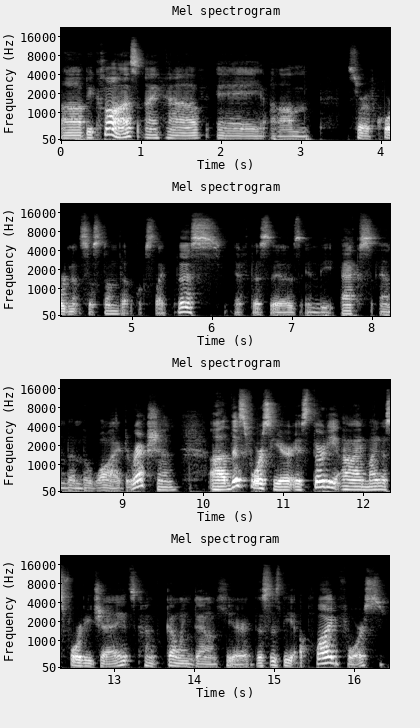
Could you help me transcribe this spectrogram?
uh, because I have a um, sort of coordinate system that looks like this. If this is in the x and then the y direction, uh, this force here is 30i minus 40j. It's kind of going down here. This is the applied force.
